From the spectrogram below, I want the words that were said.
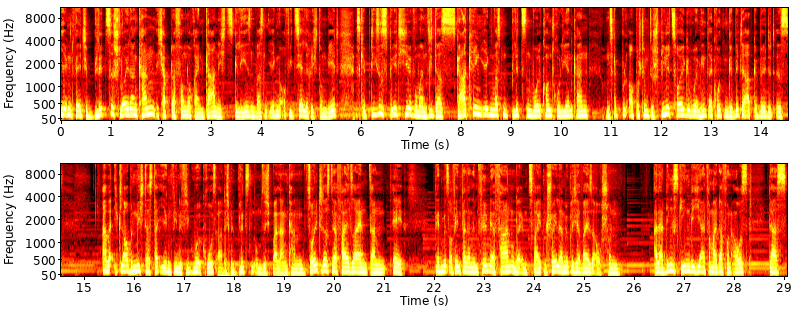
irgendwelche Blitze schleudern kann. Ich habe davon noch rein gar nichts gelesen, was in irgendeine offizielle Richtung geht. Es gibt dieses Bild hier, wo man sieht, dass Scar King irgendwas mit Blitzen wohl kontrollieren kann. Und es gibt auch bestimmte Spielzeuge, wo im Hintergrund ein Gewitter abgebildet ist. Aber ich glaube nicht, dass da irgendwie eine Figur großartig mit Blitzen um sich ballern kann. Sollte das der Fall sein, dann, ey, werden wir es auf jeden Fall dann im Film erfahren oder im zweiten Trailer möglicherweise auch schon. Allerdings gehen wir hier einfach mal davon aus, dass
